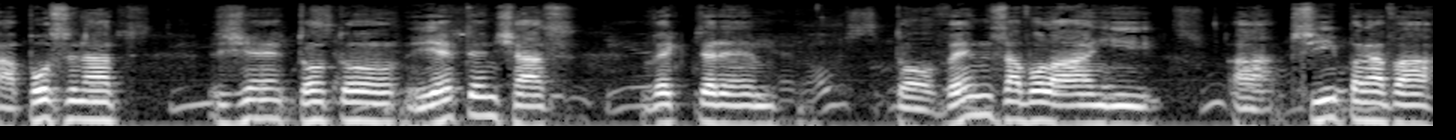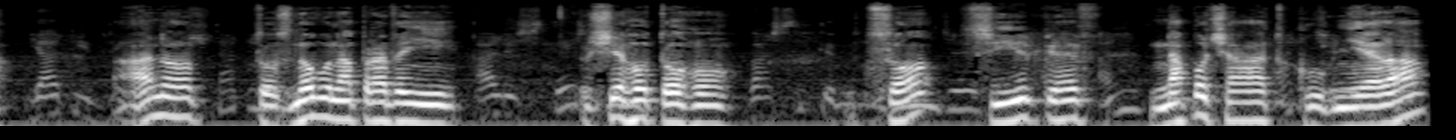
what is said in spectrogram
a poznat, že toto je ten čas, ve kterém to ven zavolání a příprava, ano, to znovu napravení všeho toho, co církev na počátku měla,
